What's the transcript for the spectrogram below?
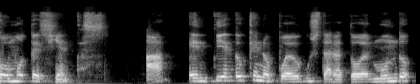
¿cómo te sientes? A, entiendo que no puedo gustar a todo el mundo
